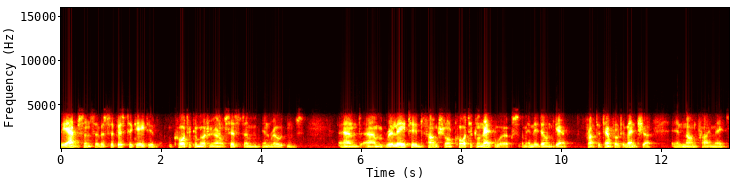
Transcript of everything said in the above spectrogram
the absence of a sophisticated corticomotor neural system in rodents and um, related functional cortical networks, I mean, they don't get frontotemporal dementia in non primates,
